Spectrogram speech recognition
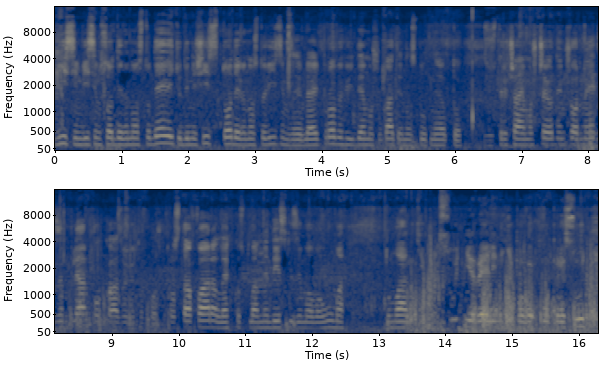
8899, 1,6 198 заявляють пробіг. Йдемо шукати наступне авто. Зустрічаємо ще один чорний екземпляр, показую також. Проста фара, легкосплавні диски, зимова гума, туманки присутні, релінги поверху присутні.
